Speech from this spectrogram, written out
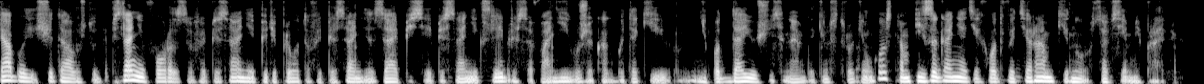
я бы считала, что описание форзов, описание переплетов, описание записей, описание экслибрисов, они уже как бы такие не поддающиеся, наверное, таким строгим ГОСТам. И загонять их вот в эти рамки, ну, совсем неправильно.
